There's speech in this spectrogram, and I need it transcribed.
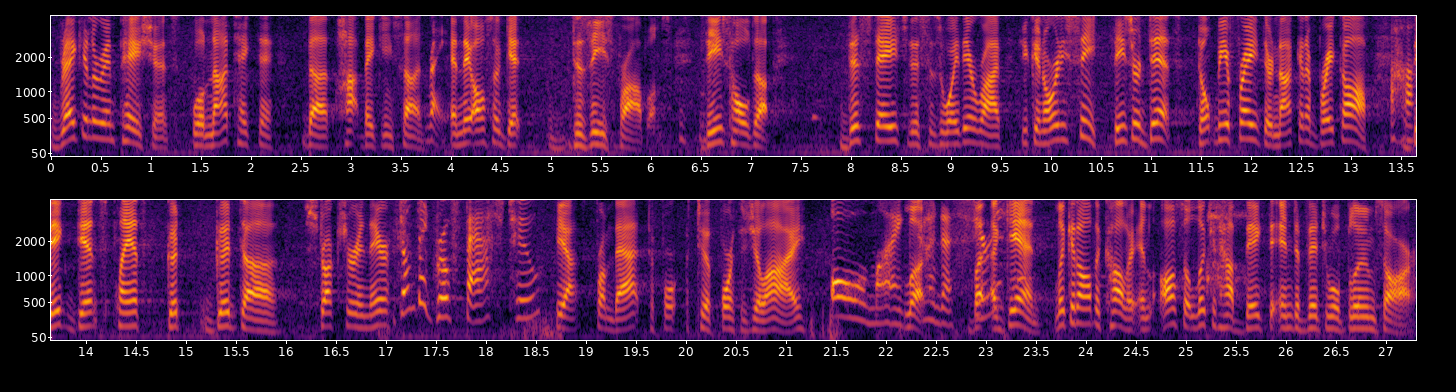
regular impatiens will not take the, the hot baking sun. Right. And they also get disease problems. These hold up. This stage, this is the way they arrive. You can already see these are dense. Don't be afraid; they're not going to break off. Uh-huh. Big, dense plants, good, good uh, structure in there. Don't they grow fast too? Yeah, from that to four, to Fourth of July. Oh my Look, goodness! but again, look at all the color, and also look at how big the individual blooms are.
